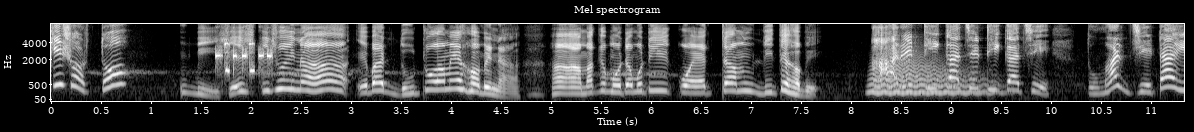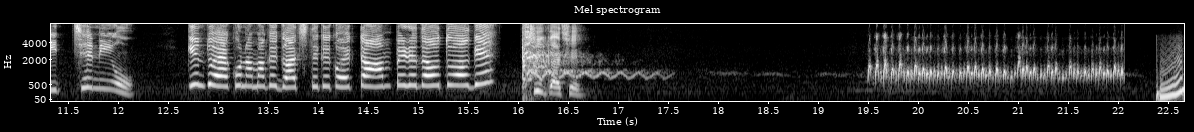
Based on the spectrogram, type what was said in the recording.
কি শর্ত? বিশেষ কিছুই না এবার দুটো আমে হবে না। হ্যাঁ আমাকে মোটামুটি কয়েকটা আম দিতে হবে। আরে ঠিক আছে ঠিক আছে। তোমার যেটা ইচ্ছে নিও। কিন্তু এখন আমাকে গাছ থেকে কয়েকটা আম পেড়ে দাও তো আগে। ঠিক আছে হুম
